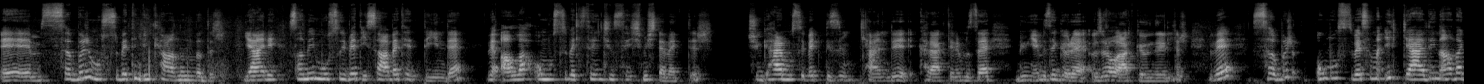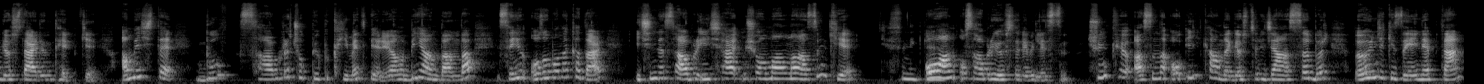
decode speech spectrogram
Ee, sabır musibetin ilk anındadır. Yani sana bir musibet isabet ettiğinde ve Allah o musibeti senin için seçmiş demektir. Çünkü her musibet bizim kendi karakterimize, bünyemize göre özel olarak gönderilir. Ve sabır o musibet sana ilk geldiğin anda gösterdiğin tepki. Ama işte bu sabra çok büyük bir kıymet veriyor ama bir yandan da senin o zamana kadar içinde sabrı inşa etmiş olman lazım ki Kesinlikle. O an o sabrı gösterebilirsin. Çünkü aslında o ilk anda göstereceğin sabır önceki Zeynep'ten,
